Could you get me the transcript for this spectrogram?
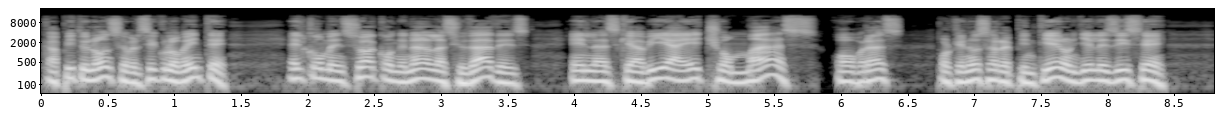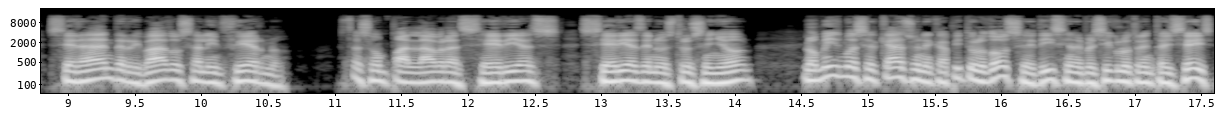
Capítulo 11, versículo 20, él comenzó a condenar a las ciudades en las que había hecho más obras porque no se arrepintieron. Y él les dice, serán derribados al infierno. Estas son palabras serias, serias de nuestro Señor. Lo mismo es el caso en el capítulo 12, dice en el versículo 36,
